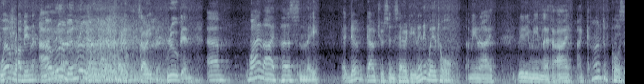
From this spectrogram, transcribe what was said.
well, Robin, I... No, Reuben, Reuben. sorry, sorry, Reuben. Um, while I personally Uh, don't doubt your sincerity in any way at all. I mean, I really mean that. I, I can't, of course,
